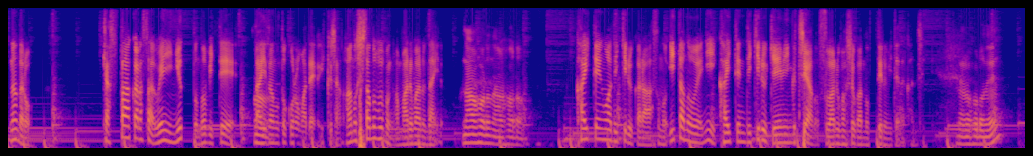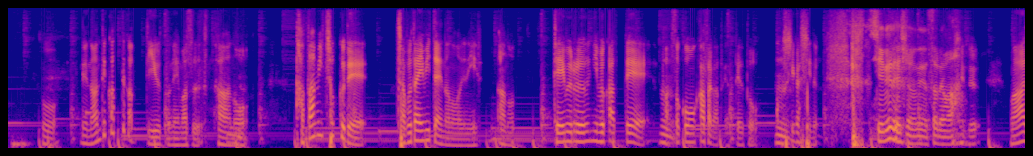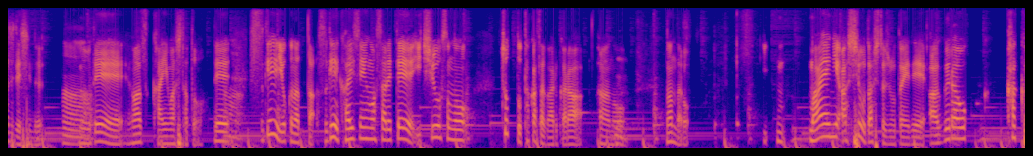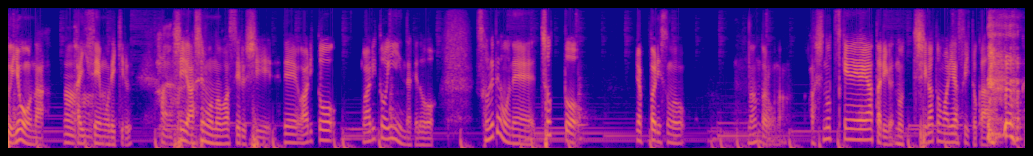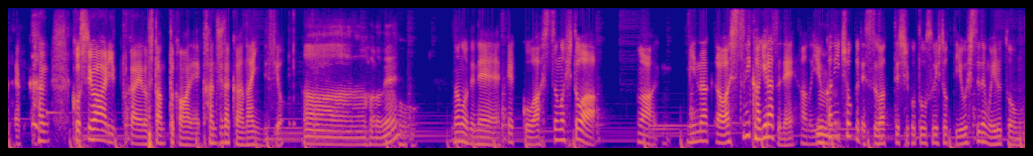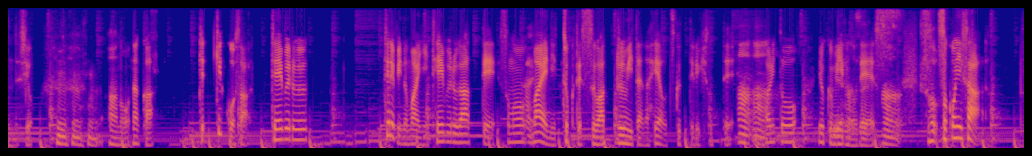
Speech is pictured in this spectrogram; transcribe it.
なんだろう、キャスターからさ、上にニュッと伸びて、台座のところまで行くじゃん。あの下の部分が丸々ないの。なるほどなるほど。回転はできるから、その板の上に回転できるゲーミングチェアの座る場所が乗ってるみたいな感じ。なるほどね。そう。で、なんで買ってかっていうとね、まず、あの、畳直で、ちゃぶ台みたいなのに、あの、テーブルに向かって、うんパソコンをカサカサやってると、うん腰が死ぬ。死ぬでしょうね、それは。死ぬ。マジで死ぬ。のあで、まず買いましたと。で、すげえ良くなった。すげえ改善はされて、一応その、ちょっと高さがあるから、あの、なんだろう。い前に足を出した状態で、あぐらをかくような体勢もできるし、足も伸ばせるし、で、割と、割といいんだけど、それでもね、ちょっと、やっぱりその、なんだろうな。足の付けあたりの血が止まりやすいとか、若干腰回りとかへの負担とかはね、感じなくはないんですよ。ああ、なるほどね。なのでね、結構和室の人は、まあ、みんな、あ和室に限らずね、あの床に直で座って仕事をする人って洋室でもいると思うんですよ。あの、なんか、て結構さ、テーブル、テレビの前にテーブルがあって、その前に直で座るみたいな部屋を作ってる人って、割とよく見るので、うん。そそこにさ、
